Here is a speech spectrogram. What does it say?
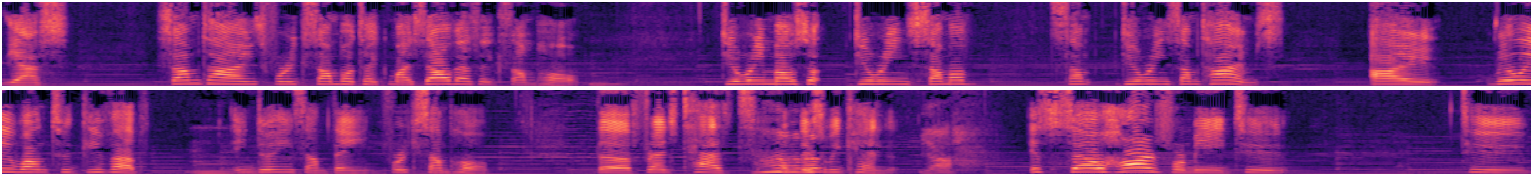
yes. Sometimes, for example, take myself as example. during most during some of some during some times I really want to give up Mm. in doing something. For example, the French tests of this weekend. Yeah. It's so hard for me to to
